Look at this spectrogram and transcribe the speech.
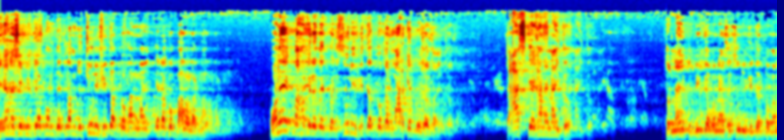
এখানে সে বিজ্ঞাপন দেখলাম যে চুরি ফিতার দোকান নাই, এটা খুব ভালো লাগল। অনেক মাহফিলে দেখবেন চুরি ফিতার দোকান মার্কেট বসে যায়। তা আজকে এখানে নাই তো? তো নাই তো, বিজ্ঞাপনে আছে চুরি ফিতার দোকান।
